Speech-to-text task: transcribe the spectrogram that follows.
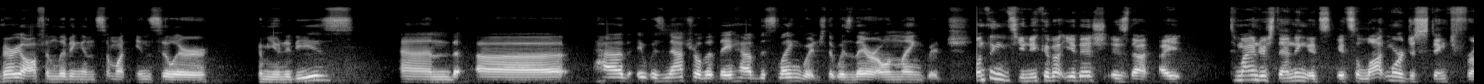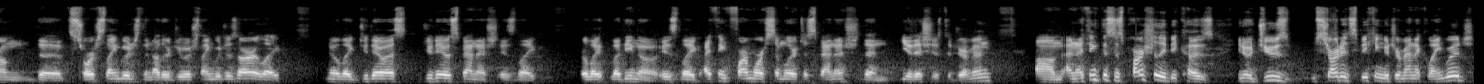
very often living in somewhat insular communities, and uh, had it was natural that they had this language that was their own language. One thing that's unique about Yiddish is that I, to my understanding, it's it's a lot more distinct from the source language than other Jewish languages are. Like, you know, like Judeo Judeo Spanish is like or like Ladino is like I think far more similar to Spanish than Yiddish is to German. Um, and I think this is partially because you know Jews started speaking a Germanic language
